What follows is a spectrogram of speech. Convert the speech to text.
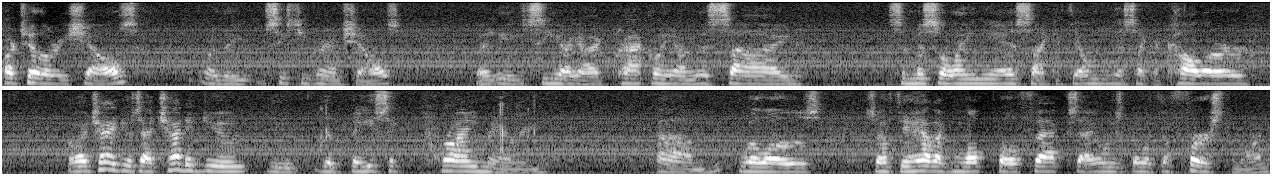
artillery shells, or the 60 gram shells. But you can see I got crackling on this side, some miscellaneous, I could fill in this like a color, what I try to do is I try to do the, the basic primary um, willows. So if they have like multiple effects, I always go with the first one.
